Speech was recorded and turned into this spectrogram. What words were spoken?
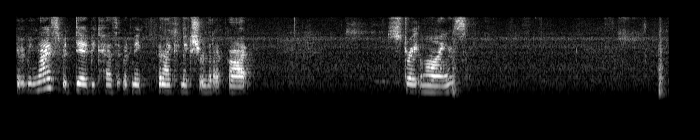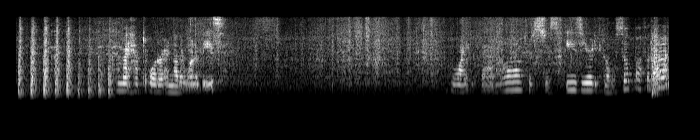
It would be nice if it did because it would make, then I could make sure that I've got straight lines. I might have to order another one of these. Wipe that off. It's just easier to get all the soap off of that.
